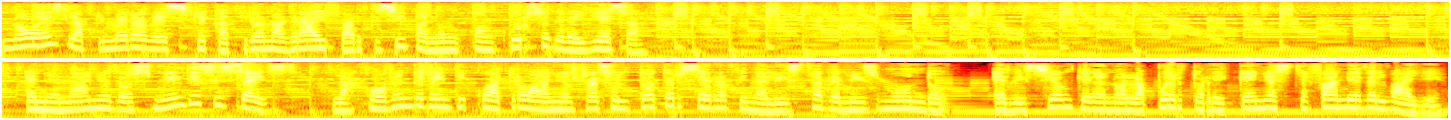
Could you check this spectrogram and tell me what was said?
No es la primera vez que Catriona Gray participa en un concurso de belleza. En el año 2016, la joven de 24 años resultó tercera finalista de Miss Mundo, edición que ganó la puertorriqueña Estefania del Valle.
